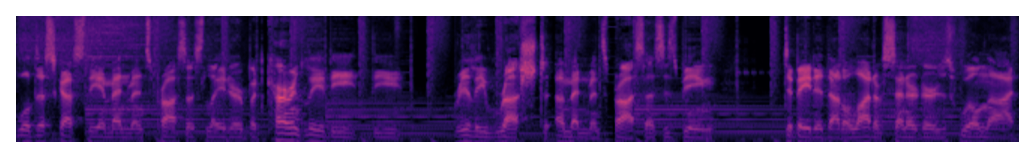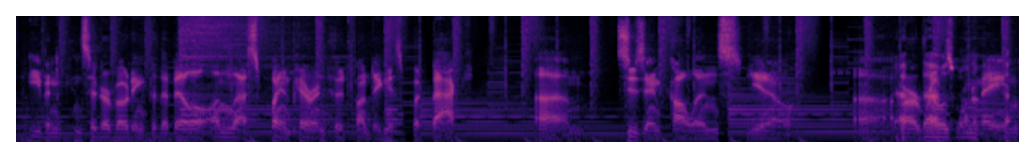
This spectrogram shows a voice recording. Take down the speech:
we'll, discuss the amendments process later, but currently the the really rushed amendments process is being debated that a lot of senators will not even consider voting for the bill unless Planned Parenthood funding is put back. Um, Suzanne Collins, you know, uh, that, that was one of Maine. That,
